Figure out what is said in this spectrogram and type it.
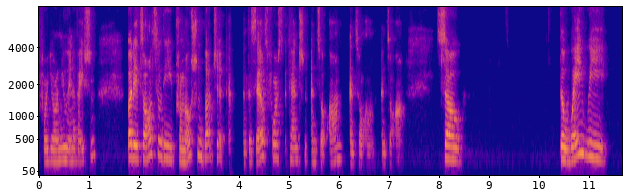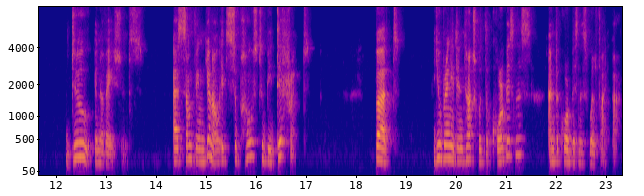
for your new innovation. But it's also the promotion budget and the sales force attention, and so on and so on and so on. So the way we do innovations as something, you know, it's supposed to be different, but you bring it in touch with the core business, and the core business will fight back.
